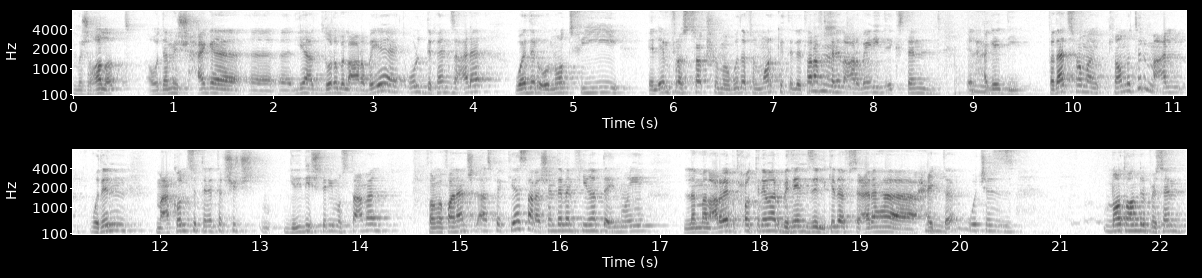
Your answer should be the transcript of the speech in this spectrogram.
مش غلط أو ده مش حاجة آه، آه، ليها تضر بالعربية. All depends على whether or not في ال infrastructure موجودة في ال market اللي تعرف تخلي العربية دي to extend الحاجات دي. ف that's from كيلومتر مع within مع concept إن أنت تشتري جديد يشتري مستعمل. from financial aspect yes علشان دايما في مبدأ إنه إيه لما العربية بتحط نمر بتنزل كده في سعرها حتة which is not 100% قولوا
